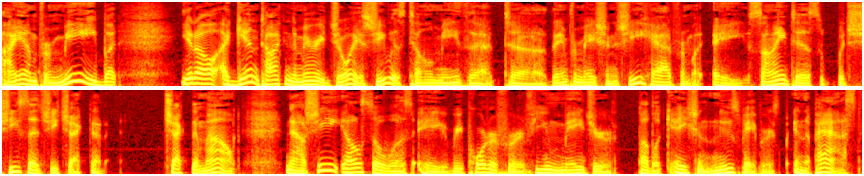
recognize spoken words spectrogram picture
I am for me. But you know, again, talking to Mary Joyce, she was telling me that uh, the information she had from a, a, scientist, which she said she checked it, checked them out. Now, she also was a reporter for a few major publication newspapers in the past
